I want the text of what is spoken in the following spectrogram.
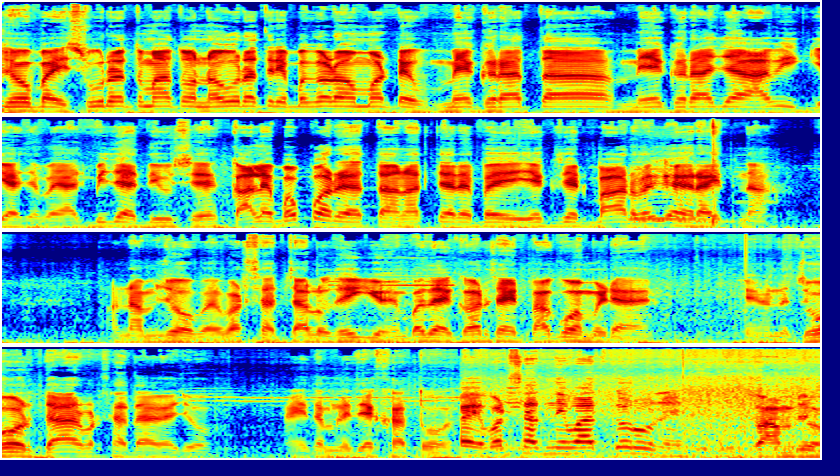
જો ભાઈ, સુરતમાં તો નવરાત્રી બગાડવા માટે મેઘરાતા, મેઘરાજા આવી ગયા છે ભાઈ, આજ બીજા દિવસે. કાલે બપોરે હતા અને અત્યારે ભાઈ એક્ઝેક્ટ બાર વાગ્યા રાતના. અને આમ જો ભાઈ, વરસાદ ચાલુ થઈ ગયો છે બધા ઘર સાઈડ ભાગવા મળ્યા અને જોરદાર વરસાદ આવે જો. અહીં તમને દેખાતો હોય. ભાઈ વરસાદની વાત કરું ને? તો આમ જો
